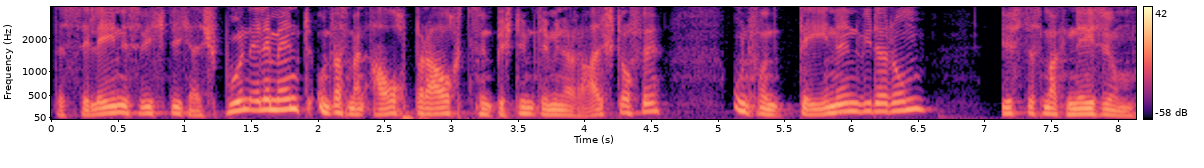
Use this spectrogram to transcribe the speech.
Das Selen ist wichtig als Spurenelement und was man auch braucht, sind bestimmte Mineralstoffe und von denen wiederum ist das Magnesium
